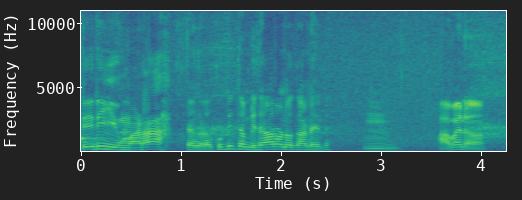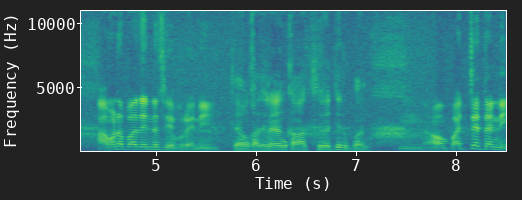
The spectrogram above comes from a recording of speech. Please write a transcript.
தெரியுமாடா? எங்களோட குட்டி தம்பி சாரோன காணையில்? ம். அவனா? அவனை பார்த்து என்ன செய்ய போற நீ? அவன் கடையில் காசு வச்சிருப்பான். ம். அவன் பச்சை தண்ணி.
